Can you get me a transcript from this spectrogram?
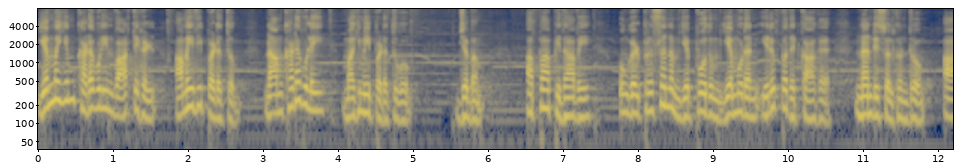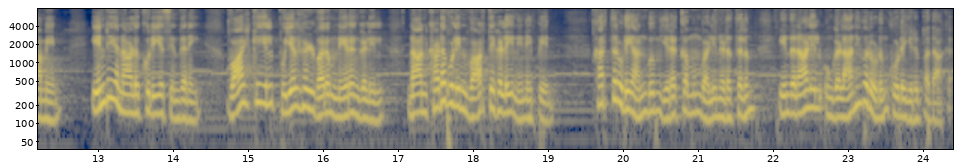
எம்மையும் கடவுளின் வார்த்தைகள் அமைதிப்படுத்தும். நாம் கடவுளை மகிமைப்படுத்துவோம். ஜெபம். அப்பா பிதாவே உங்கள் பிரசன்னம் எப்போதும் எம்முடன் இருப்பதற்காக நன்றி சொல்கின்றோம். ஆமேன். இன்றைய நாளுக்குரிய சிந்தனை வாழ்க்கையில் புயல்கள் வரும் நேரங்களில் நான் கடவுளின் வார்த்தைகளை நினைப்பேன். கர்த்தருடைய அன்பும் இரக்கமும் வழிநடத்தலும் இந்த நாளில் உங்கள் அனைவரோடும் கூட இருப்பதாக.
